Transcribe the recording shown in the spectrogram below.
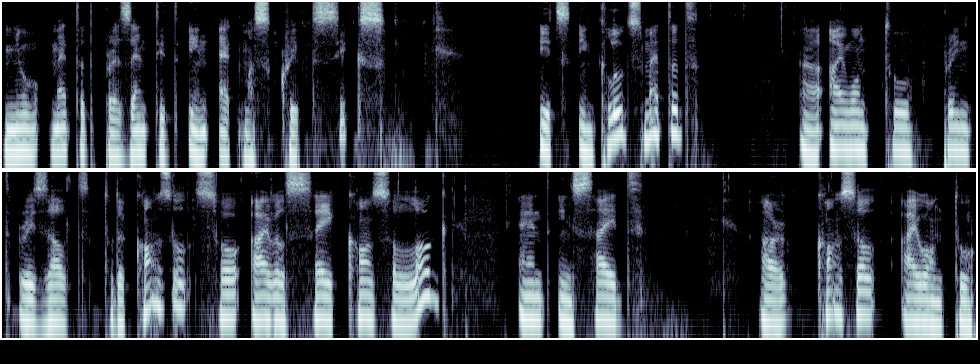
new method presented in ECMAScript 6. It's includes method. Uh, I want to print result to the console, so I will say console log and inside our console I want to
